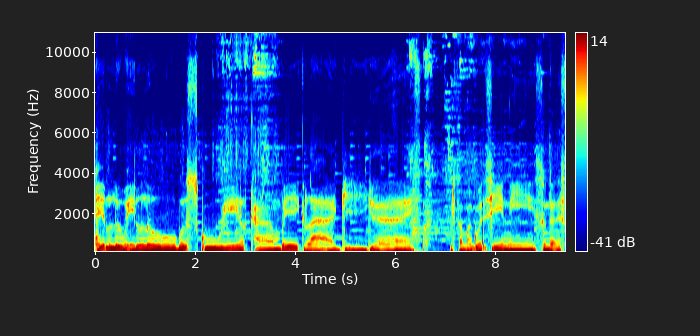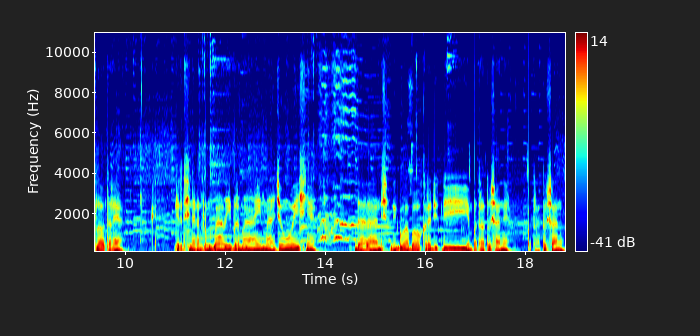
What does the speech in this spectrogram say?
Hello hello bosku welcome back lagi guys. Bersama gue di sini Sundani Slaughter ya. Kita di sini akan kembali bermain mahjong waste nya dan di sini gue bawa kredit di 400an ya. 400an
